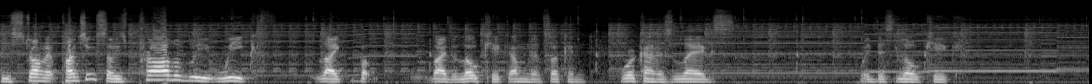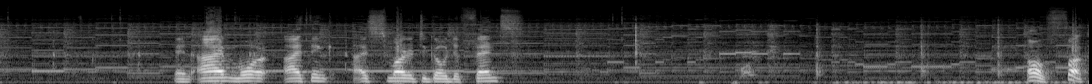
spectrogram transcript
he's strong at punching, so he's probably weak, like by the low kick. I'm gonna fucking work on his legs. with this low kick. And I'm more, I think it's smarter to go defense. Oh, fuck.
